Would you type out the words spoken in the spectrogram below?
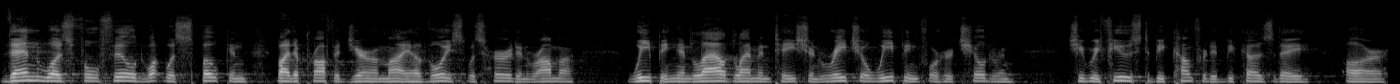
Then was fulfilled what was spoken by the prophet Jeremiah. A voice was heard in Ramah, weeping and loud lamentation, Rachel weeping for her children she refused to be comforted because they are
